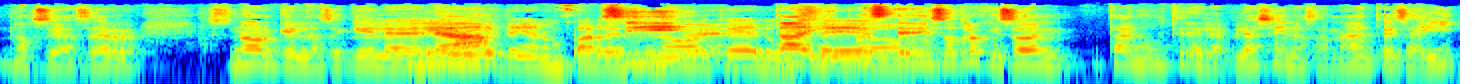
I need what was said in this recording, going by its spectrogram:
no sé, hacer snorkel, no sé qué, la, la, la. que tenían un par de Sí, snorkel, Ta, y después tenés otros que son, ta, nos gusta ir a la playa y no hacer nada, entonces ahí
